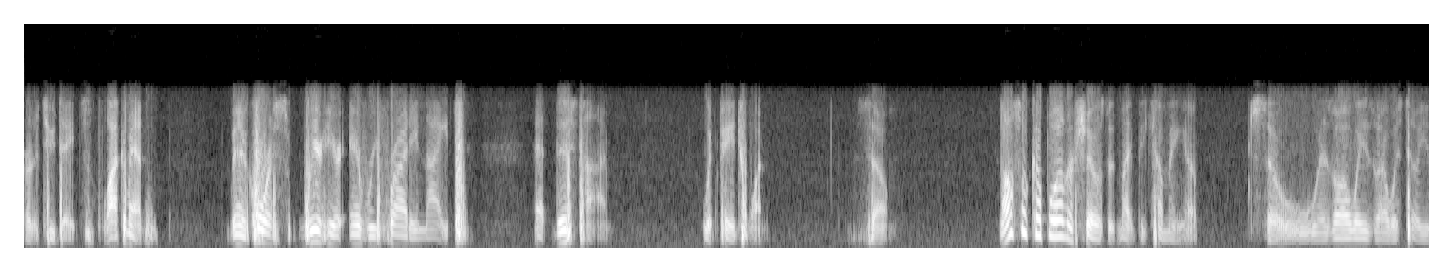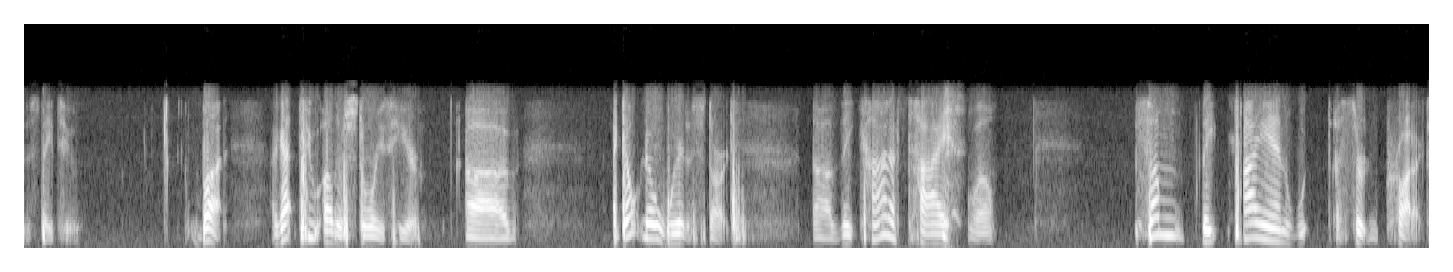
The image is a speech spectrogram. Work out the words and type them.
are the two dates. Lock them in. And of course, we're here every Friday night at this time with Page One. So, and also a couple other shows that might be coming up. So, as always, I always tell you to stay tuned. But I got two other stories here. Uh, I don't know where to start. Uh, they kind of tie, well, some they tie in a certain product,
